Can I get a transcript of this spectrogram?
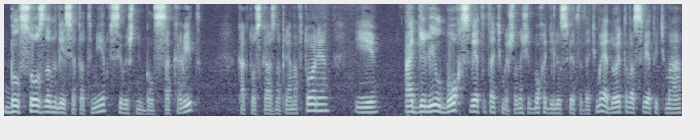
был создан весь этот мир, Всевышний был сокрыт, как то сказано прямо в Торе, и отделил Бог свет от тьмы. Что значит Бог отделил свет от тьмы? А до этого свет и тьма,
